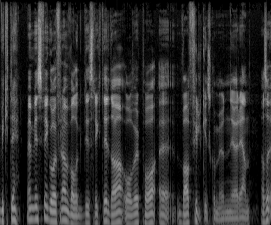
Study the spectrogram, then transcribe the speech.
viktig. Men hvis vi går fra valgdistrikter da over på eh, hva fylkeskommunen gjør igjen. Altså,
